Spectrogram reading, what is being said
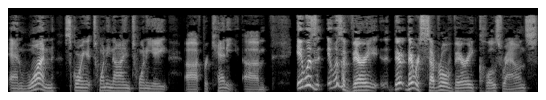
and one scoring at 29 28 uh, for Kenny. Um, it was it was a very there there were several very close rounds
